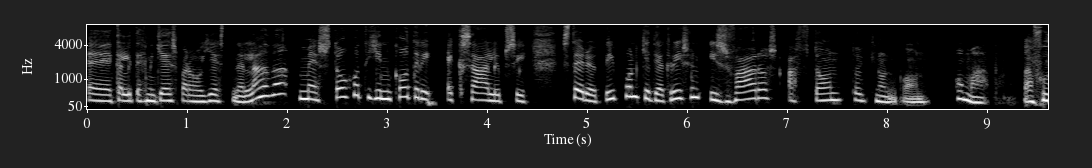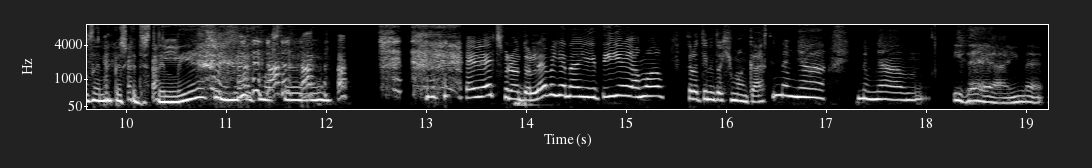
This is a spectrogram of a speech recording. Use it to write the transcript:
ε, καλλιτεχνικές παραγωγές στην Ελλάδα, με στόχο τη γενικότερη εξάλληψη στερεοτύπων και διακρίσεων εις βάρος αυτών των κοινωνικών ομάδων. Αφού δεν είπες και τις τελείες, είμαστε. Ε, έτσι πρέπει να το λέμε, για να, γιατί άμα τώρα τι είναι το human cast, είναι μια, είναι μια ιδέα. Είναι,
